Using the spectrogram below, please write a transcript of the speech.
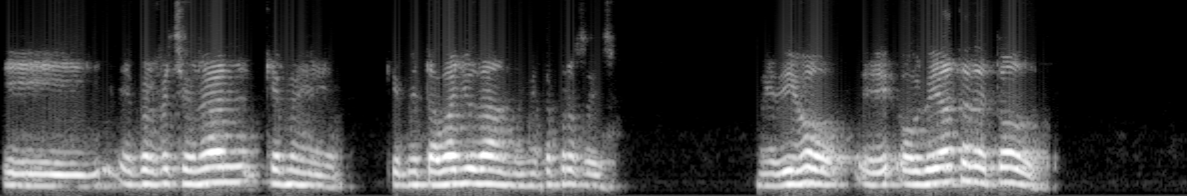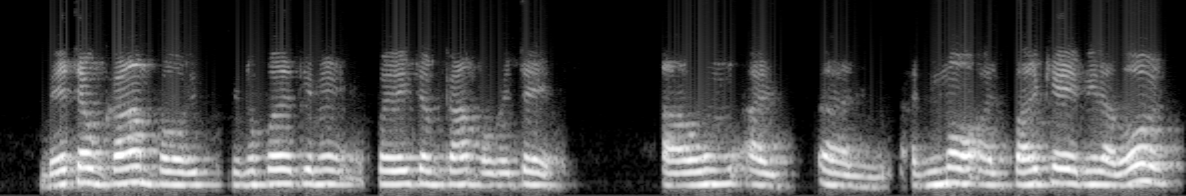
y el profesional que me, que me estaba ayudando en este proceso me dijo, eh, olvídate de todo, vete a un campo, si no puedes, tiene, puedes irte a un campo, vete a un, al, al, al mismo, al parque Mirador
